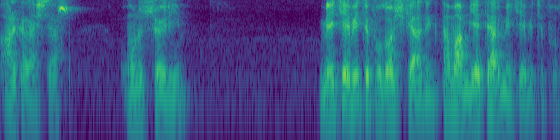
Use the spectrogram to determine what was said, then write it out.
Arkadaşlar onu söyleyeyim. Meke Beautiful hoş geldin. Tamam yeter Meke Beautiful.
